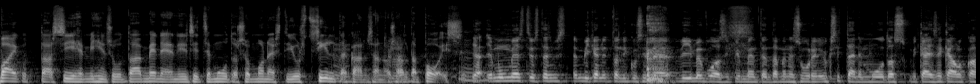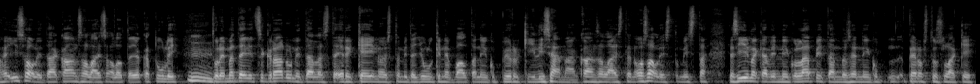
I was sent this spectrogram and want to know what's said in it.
vaikuttaa siihen, mihin suuntaan menee, niin sitten se muutos on monesti just siltä mm. kansan osalta pois. Ja, ja mun mielestä just esimerkiksi, mikä nyt on niin kuin viime vuosikymmenten tämmöinen suurin yksittäinen muutos, mikä ei sekään ollut kauhean iso, oli tämä kansalaisaloite, joka tuli. Mm. tuli mä tein itse graduni tällaista eri keinoista, mitä julkinen valta niin kuin pyrkii lisäämään kansalaisten osallistumista. Ja siinä mä kävin niin kuin läpi tämmöisen niin kuin perustuslaki,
